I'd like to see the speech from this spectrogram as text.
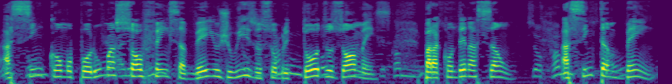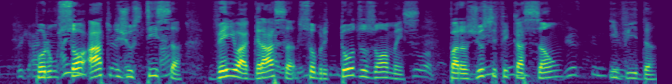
Assim como por uma só ofensa veio o juízo sobre todos os homens para condenação, assim também por um só ato de justiça veio a graça sobre todos os homens para justificação e vida.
